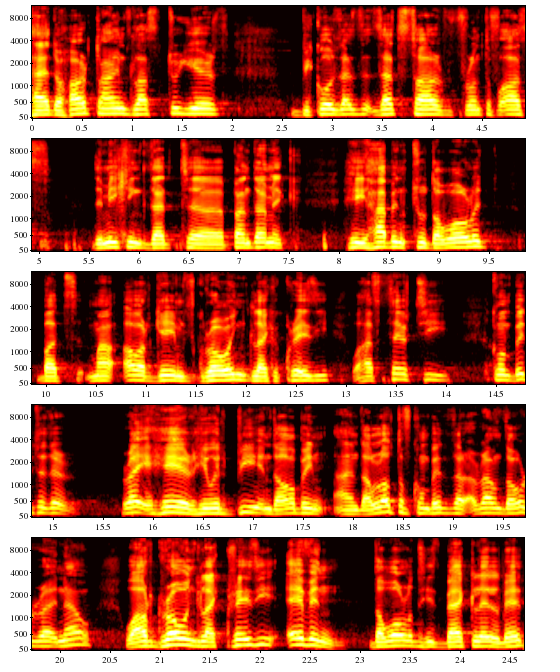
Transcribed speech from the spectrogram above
had a hard times last two years because that, that star in front of us, the making that uh, pandemic, he happened to the world, but my, our game's growing like a crazy. We have 30 competitors right here. He will be in the open and a lot of competitors around the world right now. We are growing like crazy. Even the world is back a little bit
